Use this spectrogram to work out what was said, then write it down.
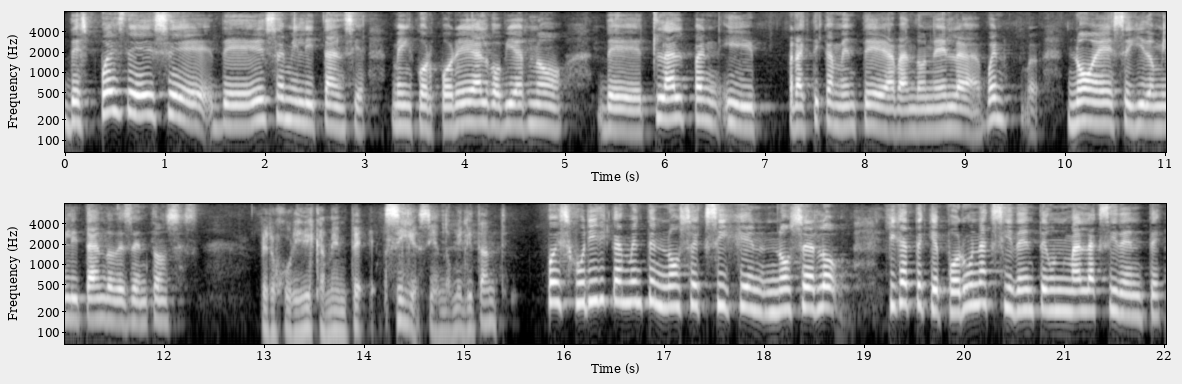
Después de, ese, de esa militancia, me incorporé al gobierno de Tlalpan y prácticamente abandoné la, bueno, no he seguido militando desde entonces. Pero jurídicamente sigue siendo militante. Pues jurídicamente no se exige no serlo. Fíjate que por un accidente, un mal accidente,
